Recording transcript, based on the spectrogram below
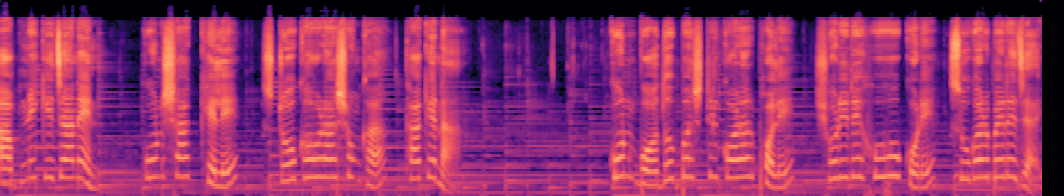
আপনি কি জানেন কোন শাক খেলে স্ট্রোক হওয়ার আশঙ্কা থাকে না? কোন বদভ্যাসটি করার ফলে শরীরে হু হু করে সুগার বেড়ে যায়?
